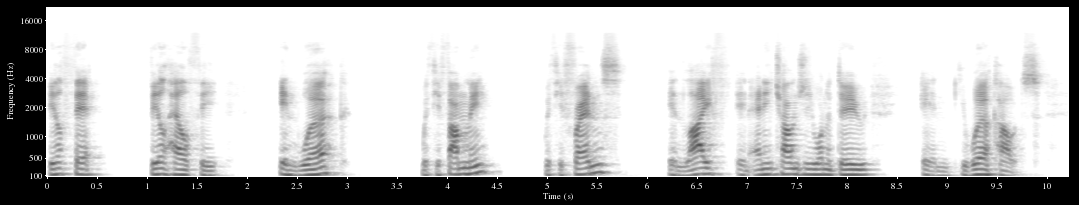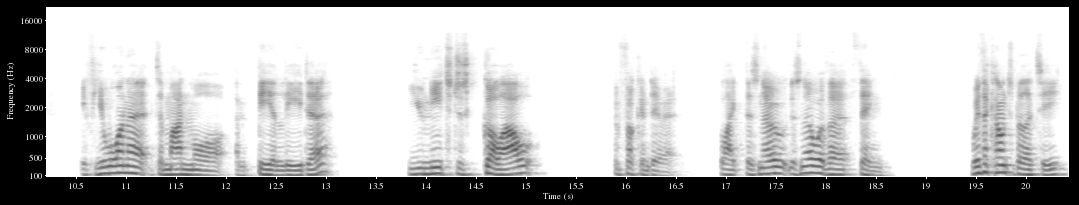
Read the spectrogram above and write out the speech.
feel fit, feel healthy in work, with your family, with your friends, in life, in any challenge you want to do, in your workouts. If you want to demand more and be a leader, you need to just go out and fucking do it. Like there's no there's no other thing. With accountability,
